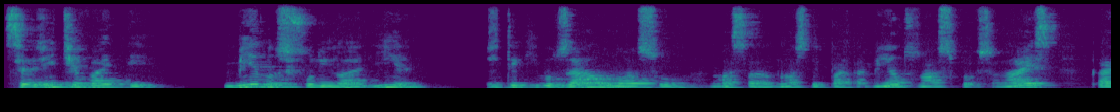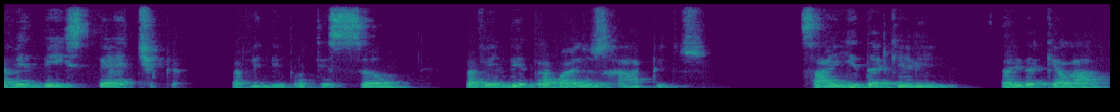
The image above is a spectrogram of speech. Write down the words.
Se a gente vai ter menos funilaria, a gente tem que usar o nosso, nossa, nosso departamento, os nossos profissionais, para vender estética, para vender proteção, para vender trabalhos rápidos. Sair daquele, sair daquela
